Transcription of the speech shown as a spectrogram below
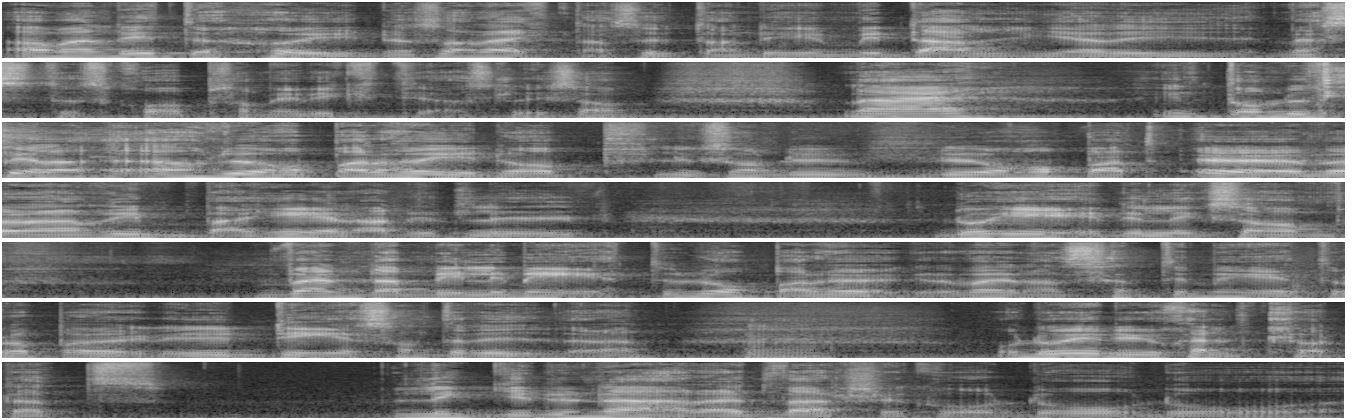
ja, men det är inte höjden som räknas utan det är medaljer i mästerskap som är viktigast. Liksom. Nej, inte om du spelar, om du hoppar höjdhopp. Liksom, du, du har hoppat över en ribba hela ditt liv. Då är det liksom varenda millimeter du hoppar högre, varenda centimeter du hoppar högre. Det är ju det som driver den. Och då är det ju självklart att ligger du nära ett världsrekord då, då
